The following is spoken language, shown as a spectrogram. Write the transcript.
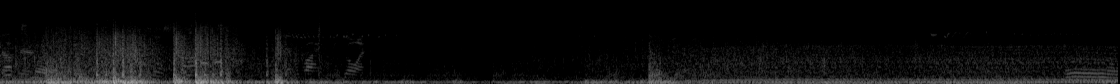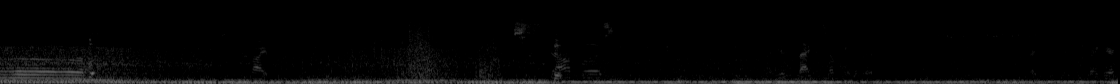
Stop there. Small. Never mind. Keep going. Uh, Right. Stop us. I guess back us up a little bit. Right, right there.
